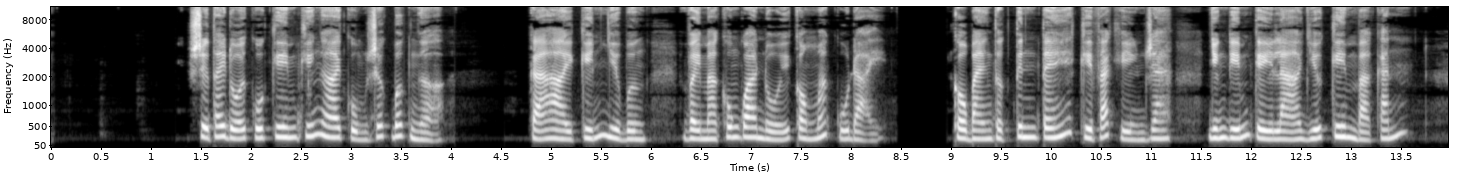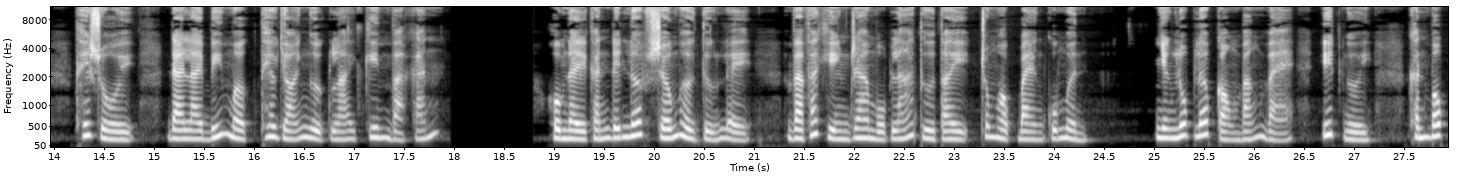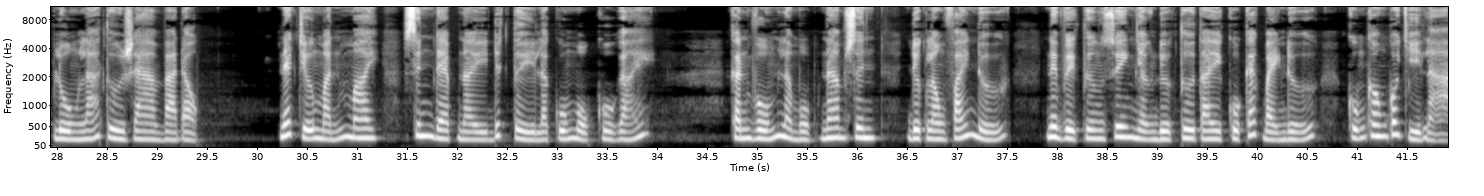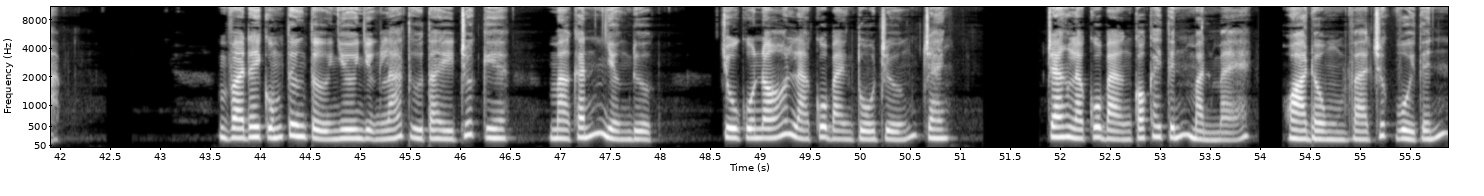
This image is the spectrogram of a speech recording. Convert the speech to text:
Sự thay đổi của Kim khiến ai cũng rất bất ngờ. Cả hai kín như bưng, Vậy mà không qua nổi con mắt của Đại. Cậu bạn thật tinh tế khi phát hiện ra Những điểm kỳ lạ giữa Kim và Khánh. Thế rồi, Đại lại bí mật theo dõi ngược lại Kim và Khánh. Hôm nay Khánh đến lớp sớm hơn thường lệ Và phát hiện ra một lá thư tay Trong học bàn của mình. Nhưng lúc lớp còn vắng vẻ, Ít người, Khánh bốc luôn lá thư ra và đọc. Nét chữ mảnh mai, Xinh đẹp này đích tỳ là của một cô gái. Khánh vốn là một nam sinh, Được lòng phái nữ, Nên việc thường xuyên nhận được thư tay của các bạn nữ Cũng không có gì lạ. Và đây cũng tương tự như những lá thư tay trước kia Mà Khánh nhận được. Chủ của nó là cô bạn tổ trưởng Trang. Trang là cô bạn có cái tính mạnh mẽ Hòa đồng và rất vui tính.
